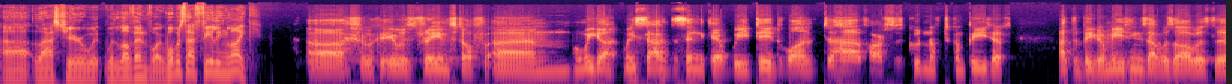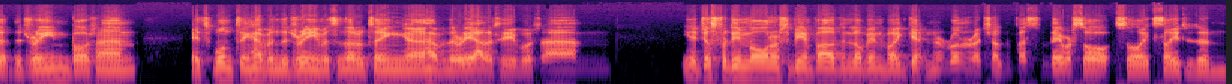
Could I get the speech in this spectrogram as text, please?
uh, last year with, with Love Envoi. What was that feeling like? Uh, look, it was dream stuff. Um, when we got when we started the syndicate, we did want to have horses good enough to compete at at the bigger meetings. That was always the the dream. But um, it's one thing having the dream; it's another thing uh, having the reality. But um, yeah, just for them owners to be involved in Love Envoi getting a runner at Cheltenham Festival, they were so so excited and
